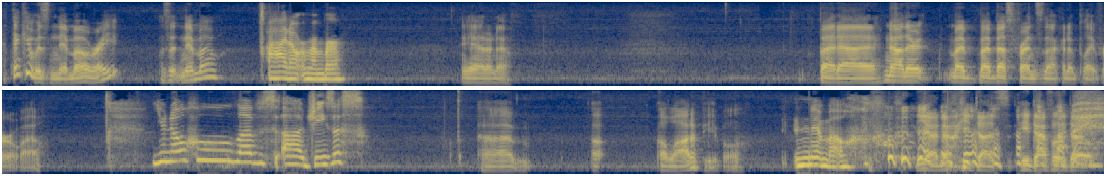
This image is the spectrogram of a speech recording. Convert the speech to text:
I think it was Nimmo, right? Was it Nimmo? I don't remember. Yeah, I don't know. But uh, no, they're my my best friend's not going to play for a while. You know who loves uh, Jesus? A lot of people. Nimmo. Yeah, no, he does. He definitely does.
